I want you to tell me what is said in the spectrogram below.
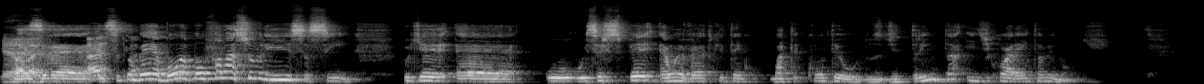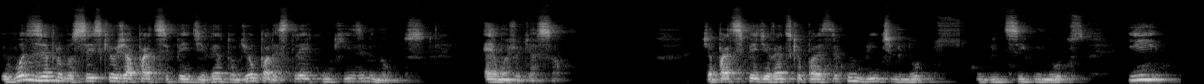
É, mas é, isso também é bom, é bom falar sobre isso, assim, porque é, o, o ICXP é um evento que tem conteúdos de 30 e de 40 minutos. Eu vou dizer para vocês que eu já participei de evento onde eu palestrei com 15 minutos. É uma judiação. Já participei de eventos que eu palestrei com 20 minutos, com 25 minutos, e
